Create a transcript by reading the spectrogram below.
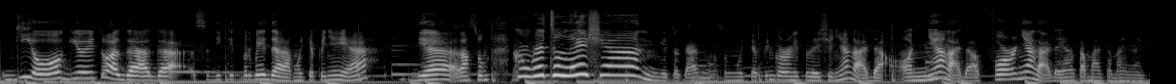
Gio Gio itu agak-agak sedikit berbeda ngucapinnya ya. Dia langsung congratulations! gitu kan. Langsung ngucapin congratulationnya nggak ada onnya nggak ada fornya nggak ada yang tambahan-tambahan lain.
